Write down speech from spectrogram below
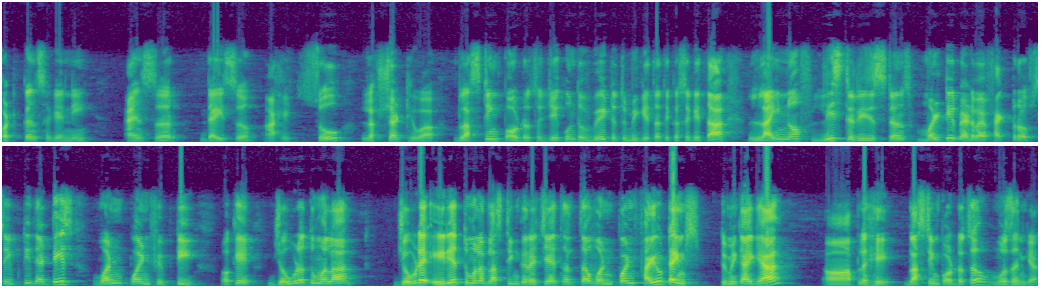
पटकन सगळ्यांनी अँसर द्यायचं आहे. सो लक्षात ठेवा ब्लास्टिंग पावडरचं जे कोणतं वेट तुम्ही घेता ते कसं घेता? Line of least resistance multiplied by factor of safety that is one point fifty okay जेवढं तुम्हाला जेवढ्या एरियात तुम्हाला ब्लास्टिंग करायचे आहे त्याचा वन पॉईंट फाईव्ह टाइम्स तुम्ही काय घ्या? आपलं हे ब्लास्टिंग पावडरचं वजन घ्या.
